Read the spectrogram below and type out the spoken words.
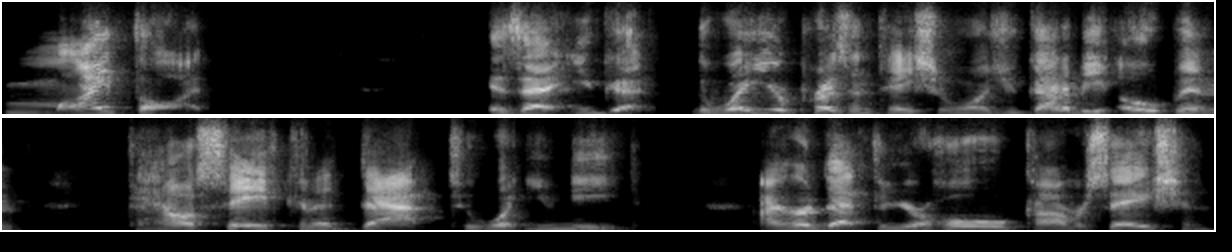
my thought is that you got, the way your presentation was, you gotta be open to how safe can adapt to what you need. I heard that through your whole conversation.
